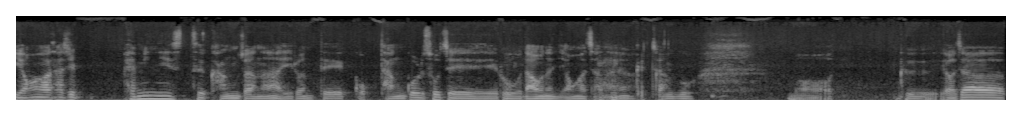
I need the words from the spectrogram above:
이 영화가 사실 페미니스트 강좌나 이런 때 꼭 단골 소재로 나오는 영화잖아요. 그쵸. 그리고 뭐 그 여자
